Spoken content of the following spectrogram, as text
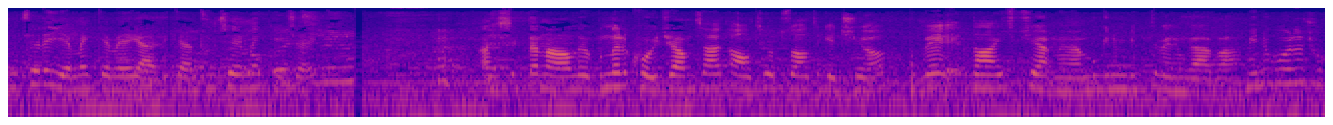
Tuğçe'yle yemek yemeye geldik. Yani Tuğçe yemek yiyecek. Açlıktan ağlıyor. Bunları koyacağım. Saat 6.36 geçiyor. Ve daha hiçbir şey yapmıyorum. Yani bugünüm bitti benim galiba. Menü bu arada çok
